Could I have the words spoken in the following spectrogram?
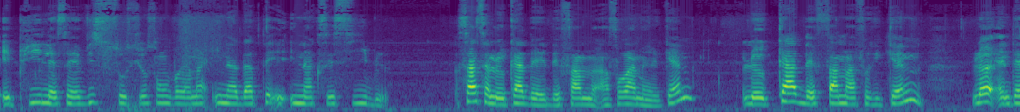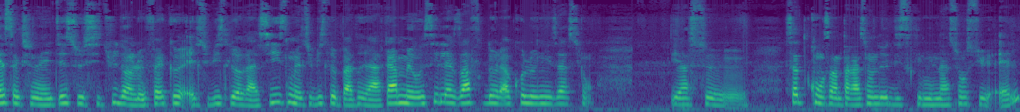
et puis les services sociaux sont vraiment inadaptés et inaccessibles. Ça, c'est le cas des, des femmes afro-américaines. Le cas des femmes africaines, leur intersectionnalité se situe dans le fait qu'elles subissent le racisme, elles subissent le patriarcat, mais aussi les affres de la colonisation. Il y a ce, cette concentration de discrimination sur elles.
